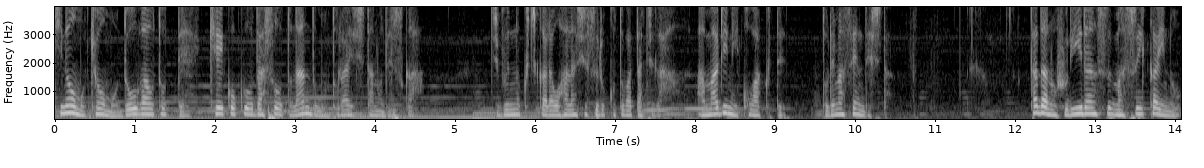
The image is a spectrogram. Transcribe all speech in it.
昨日も今日も動画を撮って警告を出そうと何度もトライしたのですが自分の口からお話しする言葉たちがあまりに怖くて取れませんでした。ただのフリーランス麻酔科医の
